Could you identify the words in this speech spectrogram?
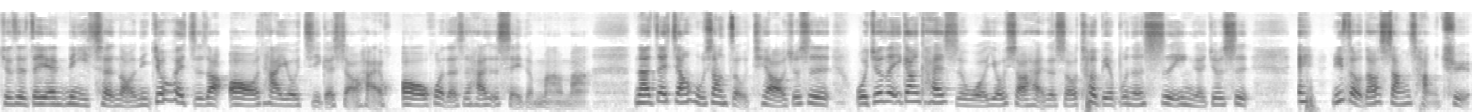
就是这些昵称哦，你就会知道哦，他有几个小孩哦，或者是他是谁的妈妈。那在江湖上走跳，就是我觉得一刚开始我有小孩的时候，特别不能适应的就是，哎，你走到商场去，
